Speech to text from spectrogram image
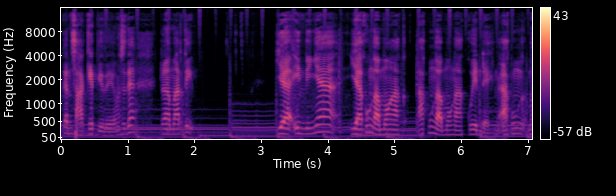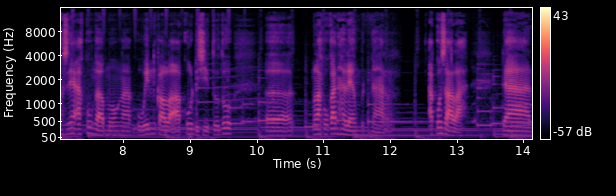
kan sakit gitu ya. Maksudnya dalam arti ya intinya ya aku nggak mau ngaku, aku nggak mau ngakuin deh. Aku maksudnya aku nggak mau ngakuin kalau aku di situ tuh uh, melakukan hal yang benar. Aku salah. Dan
